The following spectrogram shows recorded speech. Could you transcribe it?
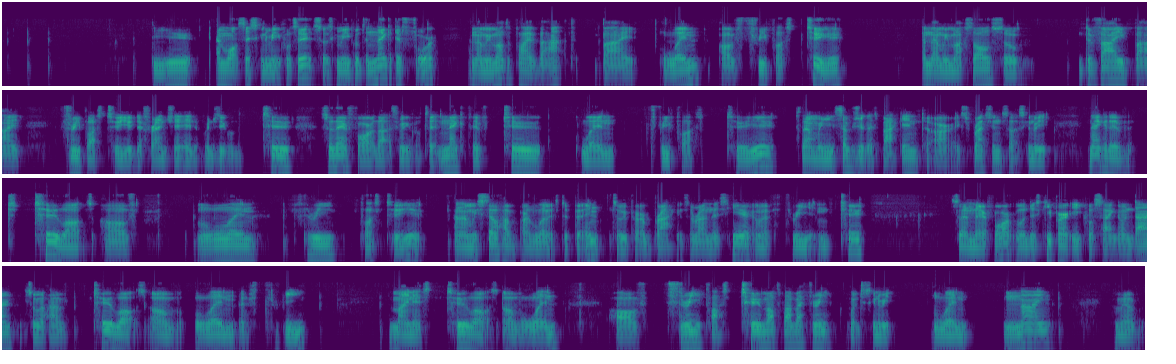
du. And what's this going to be equal to? So it's going to be equal to negative 4. And then we multiply that by ln of 3 plus 2u And then we must also divide by 3 plus 2u differentiated, which is equal to 2. So therefore, that's going to be equal to negative 2 ln 3 plus 2u. So then we substitute this back into our expression, so that's going to be negative 2 lots of ln 3 plus 2u. And then we still have our limits to put in, so we put our brackets around this here, and we have 3 and 2. So then therefore, we'll just keep our equal sign going down, so we'll have 2 lots of ln of 3 minus 2 lots of ln of 3 plus 2 multiplied by 3, which is going to be ln 9. And we have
